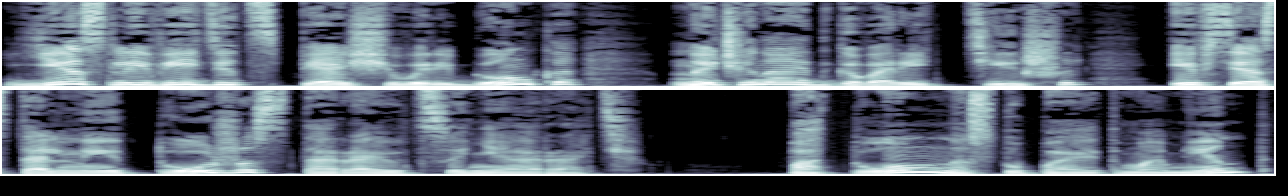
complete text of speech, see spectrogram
Если видит спящего ребенка, начинает говорить тише, и все остальные тоже стараются не орать. Потом наступает момент,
